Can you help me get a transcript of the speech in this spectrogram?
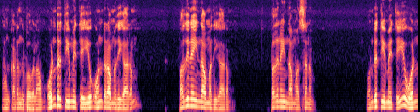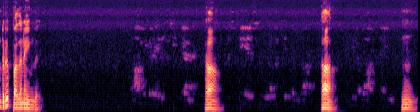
நாம் கடந்து போகலாம். ஒன்று தீமை தேயும் ஒன்றாம் அதிகாரம் பதினைந்தாம் அதிகாரம் பதினைந்தாம் வசனம். ஒன்று தீமை தேயும் ஒன்று பதினைந்து. ஆ. ஆ. ம்.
